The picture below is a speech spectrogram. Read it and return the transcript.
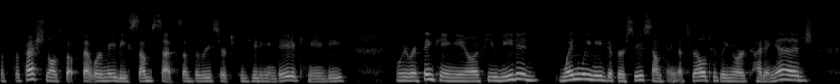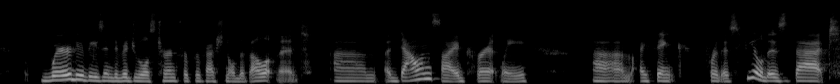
of professionals, but that were maybe subsets of the research, computing, and data community. And we were thinking, you know, if you needed, when we need to pursue something that's relatively new or cutting edge, where do these individuals turn for professional development? Um, a downside currently, um, I think, for this field is that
